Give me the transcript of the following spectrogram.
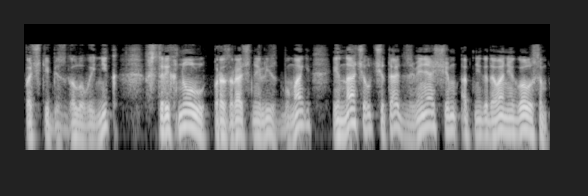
Почти безголовый Ник встряхнул прозрачный лист бумаги и начал читать звенящим от негодования голосом.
